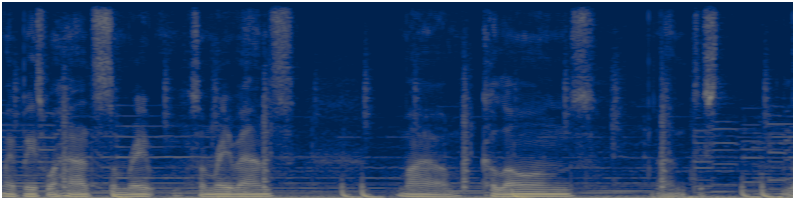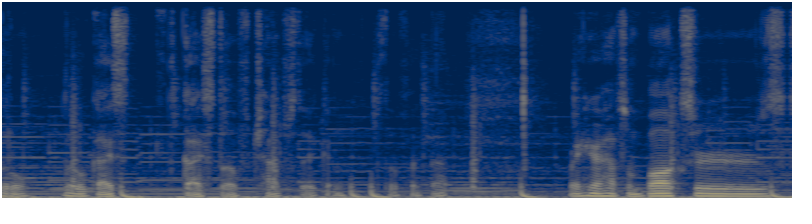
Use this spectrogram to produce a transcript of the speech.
my baseball hats, some Ray some Ray Bans, my um, colognes, and just little little guy guy stuff, chapstick and stuff like that. Right here I have some boxers,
